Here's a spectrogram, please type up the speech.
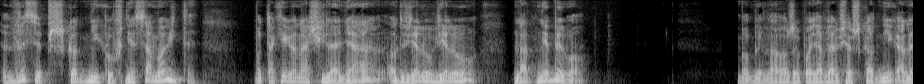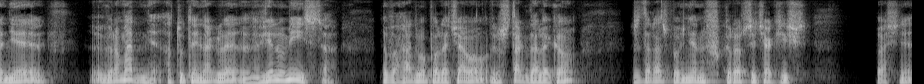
wysyp szkodników niesamowity, bo takiego nasilenia od wielu, wielu lat nie było. Bo bywało, że pojawiał się szkodnik, ale nie gromadnie, a tutaj nagle w wielu miejscach to wahadło poleciało już tak daleko, że teraz powinien wkroczyć jakiś właśnie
